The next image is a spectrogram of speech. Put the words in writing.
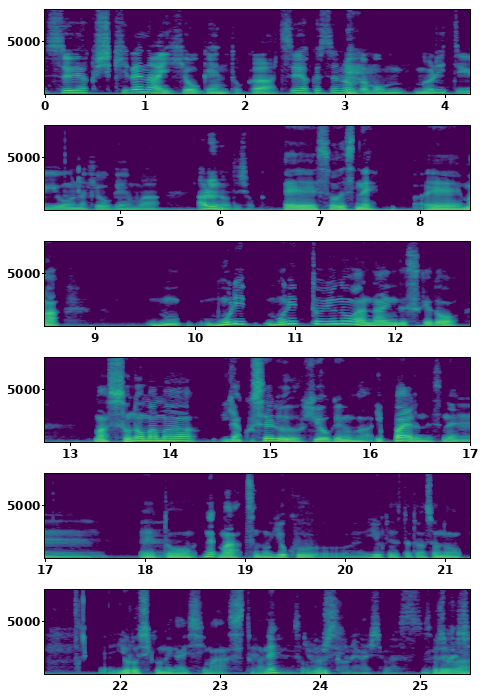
通訳しきれない表現とか通訳するのがもう無理というような表現はあるのでしょうか、えー、そうですね、えー、まあ無理無理というのはないんですけど、まあ、そのまま訳せる表現はいっぱいあるんですね。えっ、ー、とねまあそのよく言うけど例えばその「よろしくお願いします」とかね、よろしくお願いします。それは、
